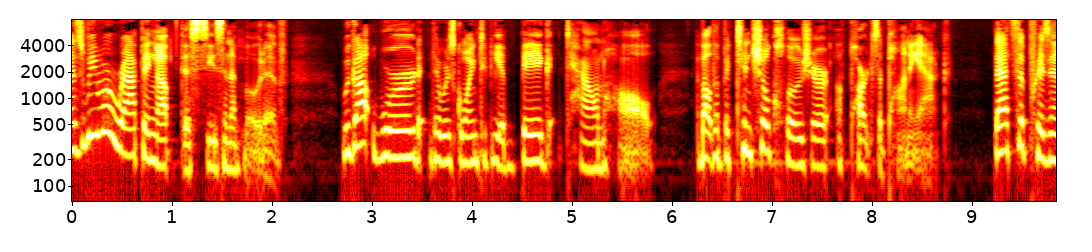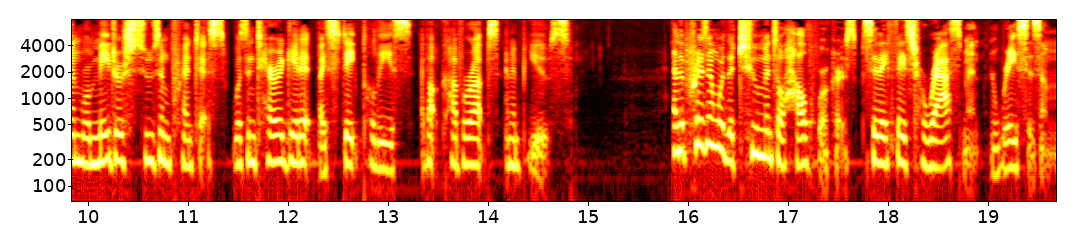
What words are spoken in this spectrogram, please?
As we were wrapping up this season of Motive, we got word there was going to be a big town hall about the potential closure of parts of Pontiac. That's the prison where Major Susan Prentice was interrogated by state police about cover ups and abuse. And the prison where the two mental health workers say they faced harassment and racism.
